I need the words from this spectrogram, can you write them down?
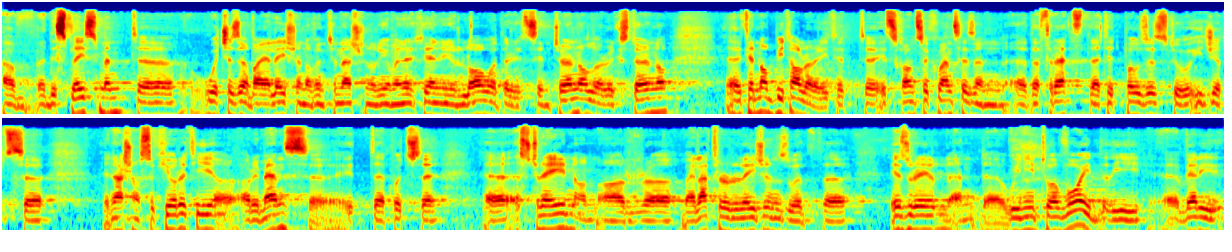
of displacement, which is a violation of international humanitarian law, whether it's internal or external, uh, cannot be tolerated. Uh, its consequences and uh, the threat that it poses to Egypt's national security are, are immense. it puts a strain on our bilateral relations with Israel, and we need to avoid the very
